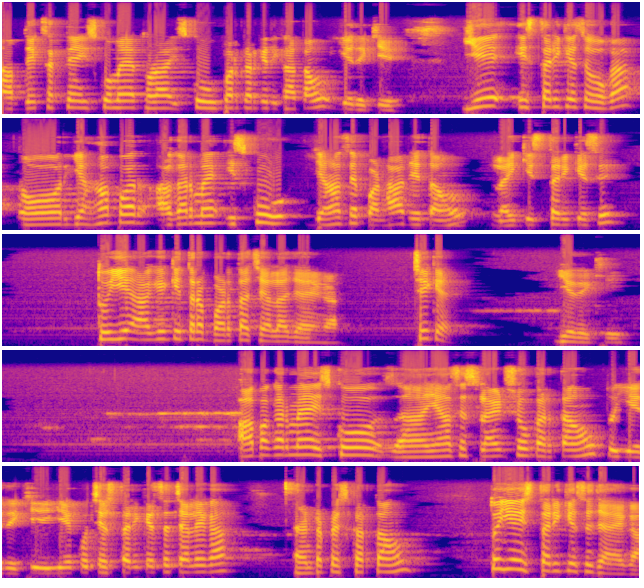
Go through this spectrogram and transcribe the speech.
आप देख सकते हैं, इसको मैं थोड़ा इसको ऊपर करके दिखाता हूँ। ये देखिए, ये इस तरीके से होगा और यहाँ पर अगर मैं इसको यहाँ से बढ़ा देता हूँ लाइक इस तरीके से तो ये आगे की तरफ़ बढ़ता चला जाएगा। ठीक है? ये देखिए। अब अगर मैं इसको यहाँ से स्लाइड शो करता हूँ तो ये देखिए, ये कुछ इस तरीके से चलेगा। एंटर प्रेस करता हूँ तो ये इस तरीके से जाएगा।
